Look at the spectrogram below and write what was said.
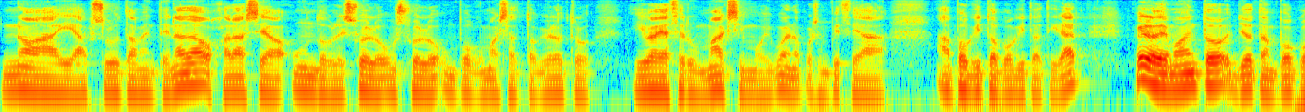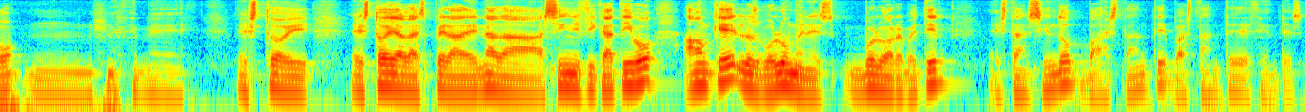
no hay absolutamente nada, ojalá sea un doble suelo, un suelo un poco más alto que el otro y vaya a hacer un máximo y bueno, pues empiece a, poquito a poquito a tirar, pero de momento yo tampoco mm, me estoy, estoy a la espera de nada significativo, aunque los volúmenes, vuelvo a repetir, están siendo bastante, bastante decentes.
